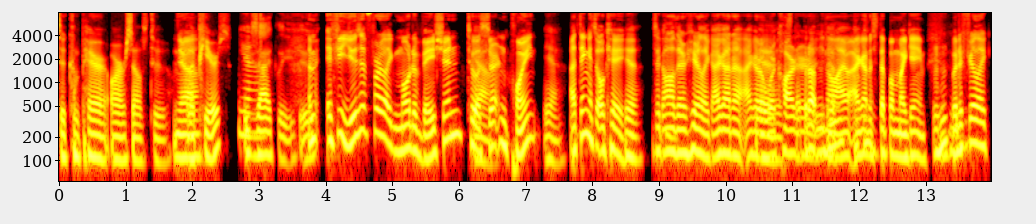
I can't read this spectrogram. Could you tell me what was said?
To compare ourselves to Yeah. other peers. Yeah. Exactly, dude. I mean, if you use it for like motivation to a certain point, Yeah. I think it's okay. Yeah. It's like, oh, they're here. Like, I gotta, I gotta Yeah, work step harder. it up. You know. I, I gotta step up my game. Mhm. But if you're like,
